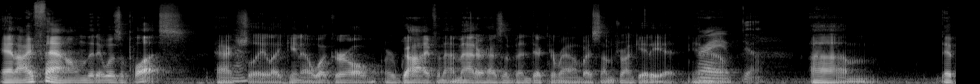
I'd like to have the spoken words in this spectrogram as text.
and I found that it was a plus. Actually, like you know, what girl or guy, for that matter, hasn't been dicked around by some drunk idiot? You Right. Know? Yeah. Um, if,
